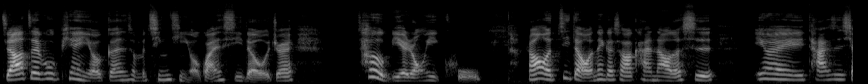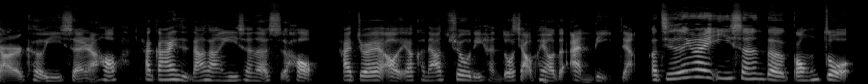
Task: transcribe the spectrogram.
只要这部片有跟什么亲情有关系的，我觉得。特别容易哭，然后我记得我那个时候看到的是，因为他是小儿科医生，然后他刚开始当上医生的时候，他觉得哦要可能要处理很多小朋友的案例，这样。呃，其实因为医生的工作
